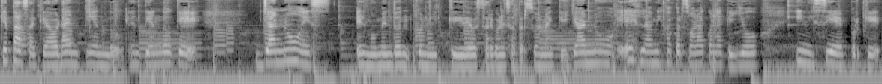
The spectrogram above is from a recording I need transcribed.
¿qué pasa? Que ahora entiendo, entiendo que ya no es el momento con el que debo estar con esa persona, que ya no es la misma persona con la que yo inicié, porque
